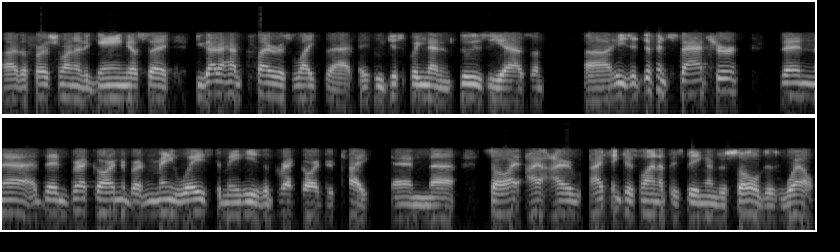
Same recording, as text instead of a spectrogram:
uh, the first run of the game. You'll say you got to have players like that who just bring that enthusiasm uh, he's a different stature than uh, than Brett Gardner, but in many ways, to me, he's a Brett Gardner type. And uh, so I, I, I think this lineup is being undersold as well.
